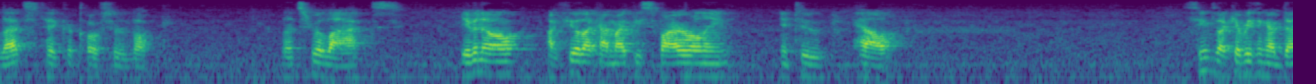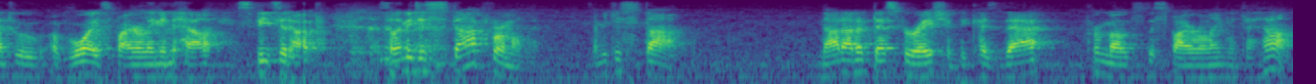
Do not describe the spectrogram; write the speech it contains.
Let's take a closer look. Let's relax. Even though I feel like I might be spiraling into hell, seems like everything I've done to avoid spiraling into hell speeds it up. So let me just stop for a moment. Let me just stop. Not out of desperation, because that promotes the spiraling into hell.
